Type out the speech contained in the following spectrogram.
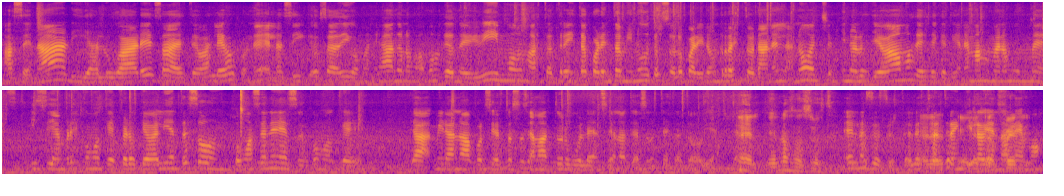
a cenar y a lugares, ¿sabes? Te vas lejos con él, así que, o sea, digo, manejando, nos vamos de donde vivimos hasta 30, 40 minutos solo para ir a un restaurante en la noche y nos los llevamos desde que tiene más o menos un mes y siempre es como que, pero qué valientes son, ¿cómo hacen eso? Como que ya, mira, no, por cierto, eso se llama turbulencia, no te asustes, está todo bien. Él, él no se asusta. Él no se asusta, él está tranquilo viendo a Nemo.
